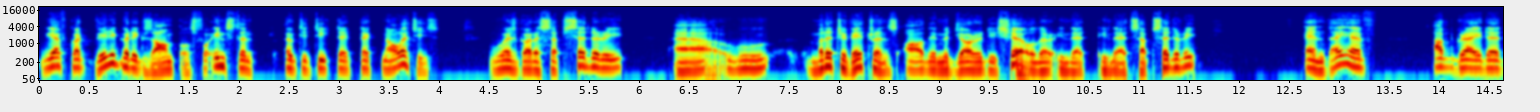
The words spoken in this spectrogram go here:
we have got very good examples. For instance, OTT te- Technologies, who has got a subsidiary uh, who military veterans are the majority shareholder in that in that subsidiary, and they have upgraded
